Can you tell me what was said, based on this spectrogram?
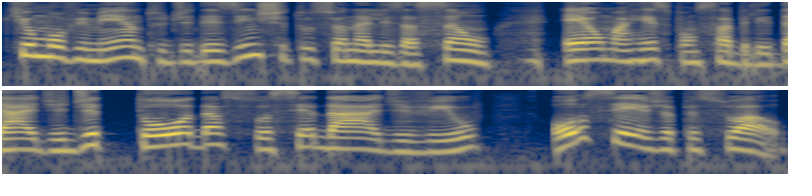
que o movimento de desinstitucionalização é uma responsabilidade de toda a sociedade, viu? Ou seja, pessoal,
